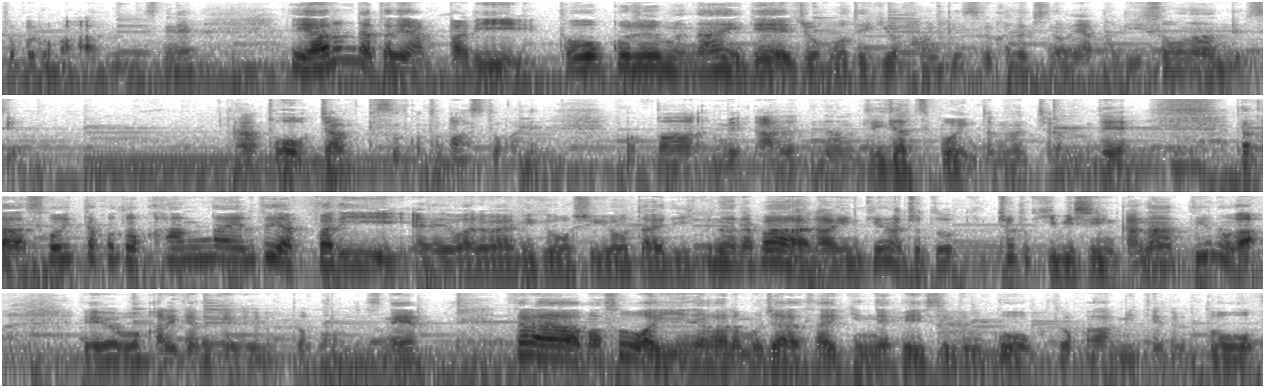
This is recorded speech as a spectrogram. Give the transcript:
ところがあるんですね。で、やるんだったらやっぱりトークルーム内で情報提供を完結する形のがやっぱ理想なんですよ。あとジャンプするとか飛ばすとかね。ああ離脱ポイントになっちゃうので。だからそういったことを考えるとやっぱり、えー、我々の業種業態で行くならば LINE っていうのはちょっとちょっと厳しいんかなっていうのが、えー、お分かりいただけると思うんですね。ただ、まあ、そうは言いながらもじゃあ最近ね Facebook 広告とか見てると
